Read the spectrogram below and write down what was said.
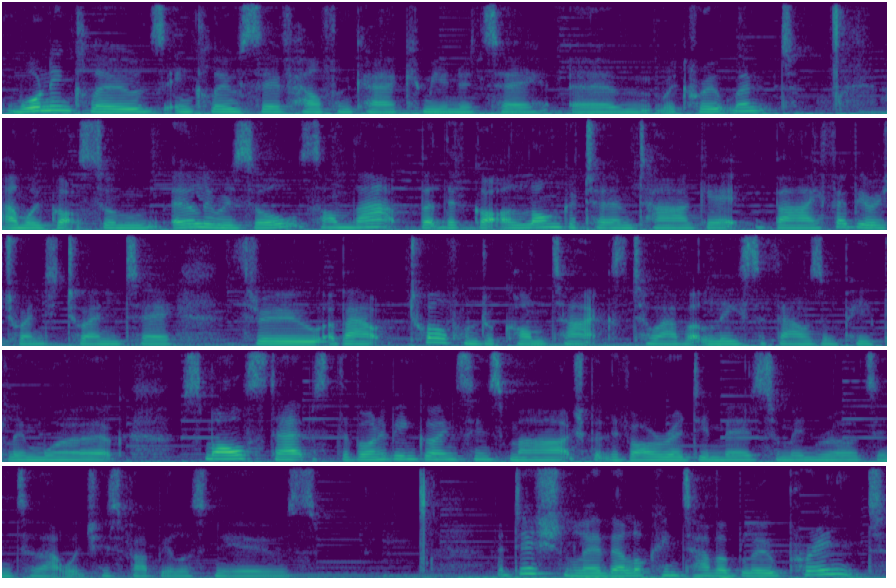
One includes inclusive health and care community um, recruitment, and we've got some early results on that but they've got a longer term target by February 2020 through about 1200 contacts to have at least a thousand people in work. Small steps, they've only been going since March but they've already made some inroads into that which is fabulous news. Additionally, they're looking to have a blueprint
